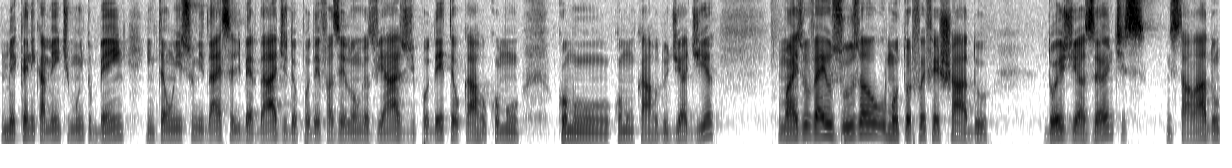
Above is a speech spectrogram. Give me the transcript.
mecanicamente muito bem, então isso me dá essa liberdade de eu poder fazer longas viagens, de poder ter o carro como, como, como um carro do dia a dia. Mas o velho Zusa, o motor foi fechado dois dias antes, instalado.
